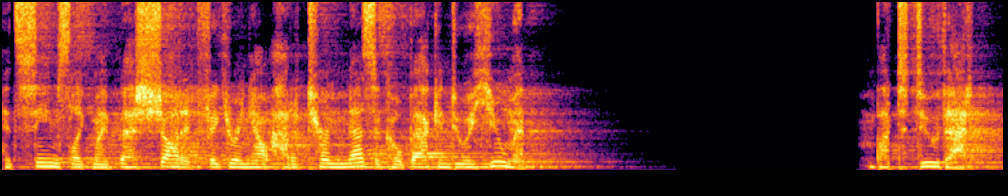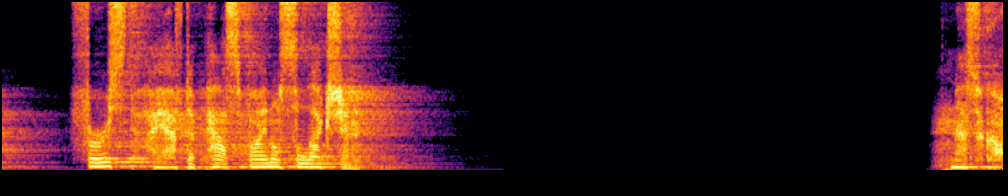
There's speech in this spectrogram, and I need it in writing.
it seems like my best shot at figuring out how to turn Nezuko back into a human. But to do that, first I have to pass final selection. Nezuko.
